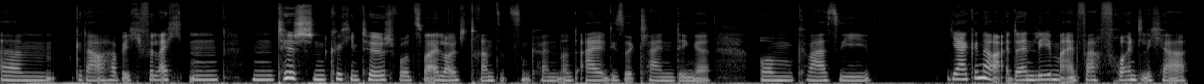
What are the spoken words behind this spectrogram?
Ähm, genau, habe ich vielleicht einen, Tisch, einen Küchentisch, wo zwei Leute dran sitzen können und all diese kleinen Dinge, um quasi, ja, genau, dein Leben einfach freundlicher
